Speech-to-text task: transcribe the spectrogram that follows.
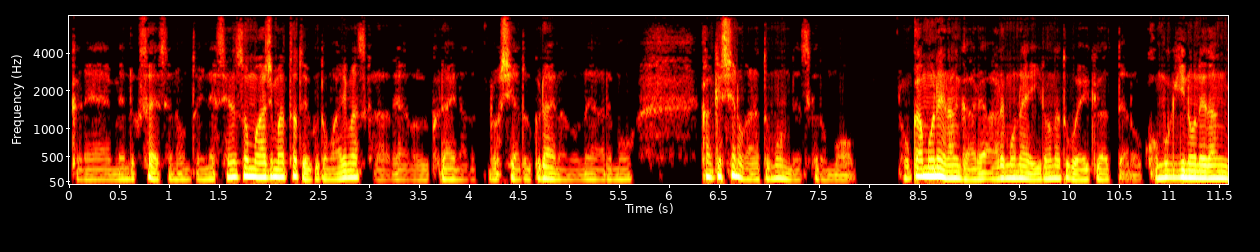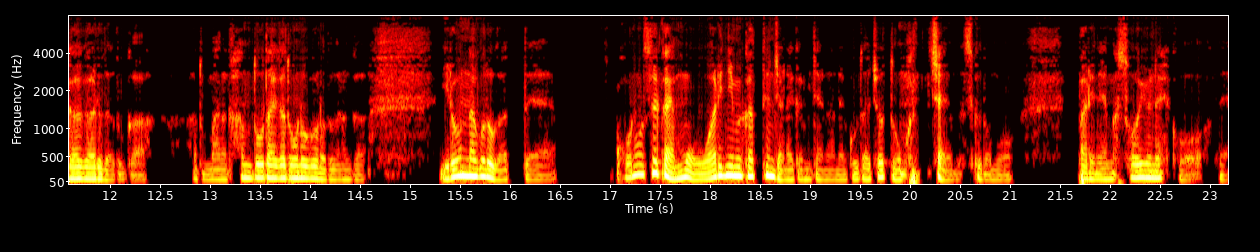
かね、めんどくさいですよね、本当にね。戦争も始まったということもありますからね、あのウクライナ、ロシアとウクライナのね、あれも関係してるのかなと思うんですけども、他もね、なんかあれ、あれもね、いろんなとこ影響あって、あの、小麦の値段が上がるだとか、あと、まあ、なんか半導体がどうのこうのとか、なんか、いろんなことがあって、この世界もう終わりに向かってんじゃないかみたいなね、ことはちょっと思っちゃうんですけども、やっぱりね、まあそういうね、こう、ね、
